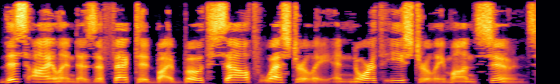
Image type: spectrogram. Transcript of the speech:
This island is affected by both southwesterly and northeasterly monsoons,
